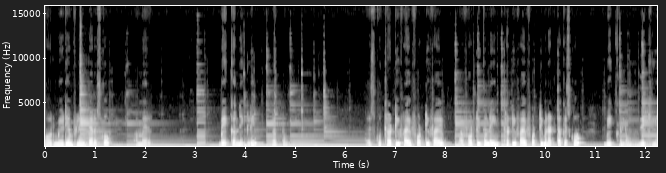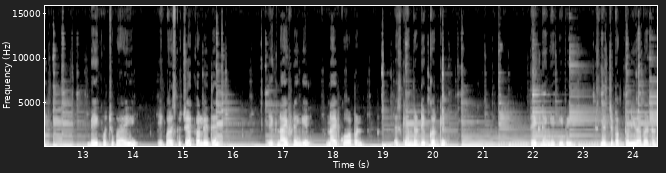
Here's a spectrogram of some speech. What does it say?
और मीडियम फ्लेम पर इसको मैं बेक करने के लिए रख दूँगी। इसको 35 45 40 तो नहीं 35 40 मिनट तक इसको बेक कर लूँगी देखिए बेक हो चुका है ये। एक बार इसको चेक कर लेते हैं। एक नाइफ़ लेंगे। नाइफ़ को अपन इसके अंदर डिप करके देख लेंगे कि भाई इसमें चिपक तो नहीं रहा बैटर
